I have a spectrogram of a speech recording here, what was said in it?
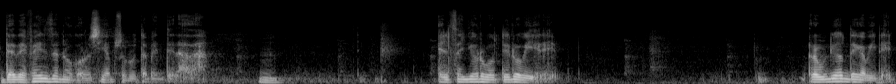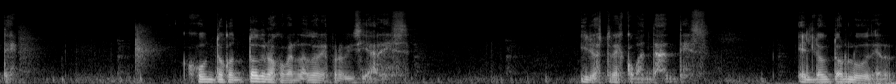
De defensa no conocía absolutamente nada. Mm. El señor Botero viene. Reunión de gabinete, junto con todos los gobernadores provinciales y los tres comandantes el doctor Luder,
